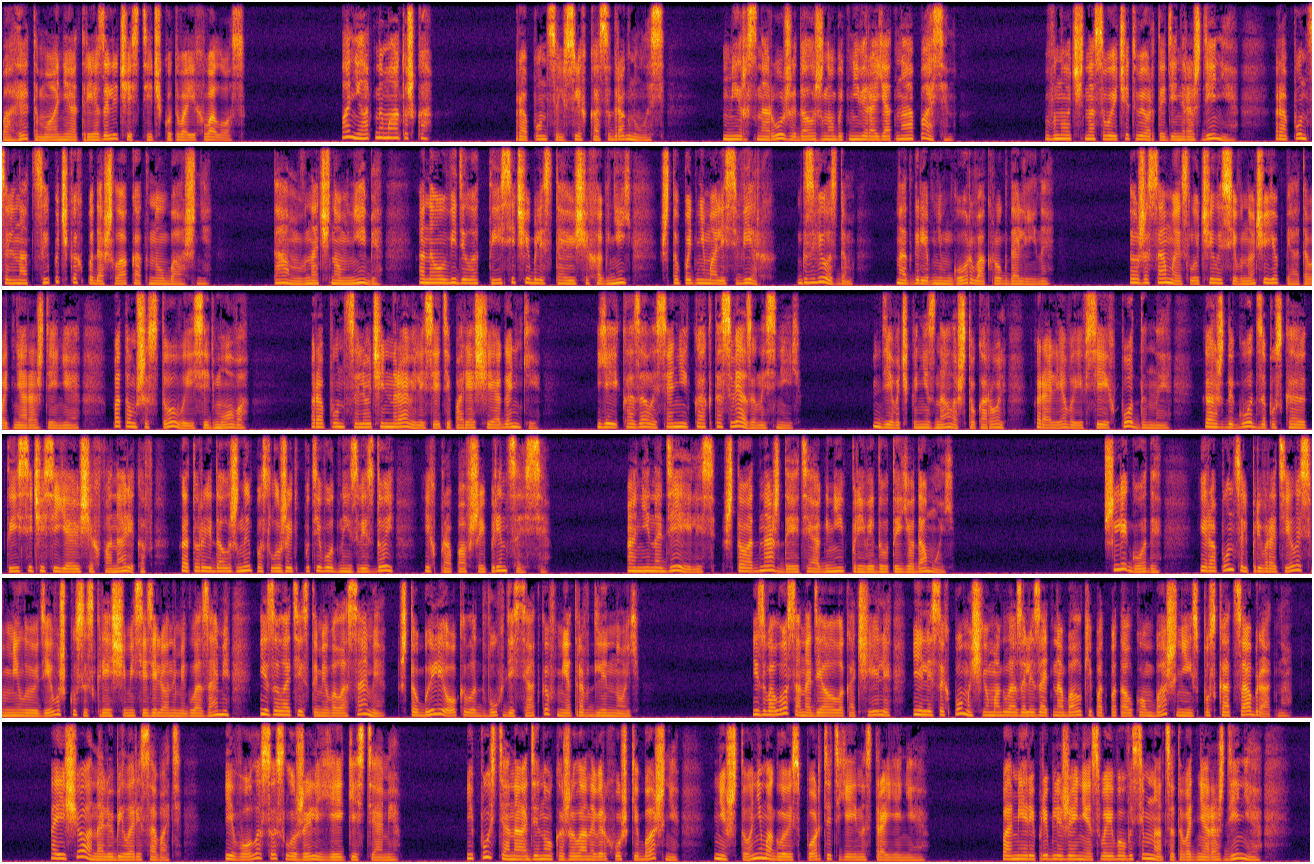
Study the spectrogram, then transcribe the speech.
Поэтому они отрезали частичку твоих волос. Понятно, матушка. Рапунцель слегка содрогнулась. Мир снаружи должно быть невероятно опасен. В ночь на свой четвертый день рождения Рапунцель на цыпочках подошла к окну башни. Там, в ночном небе, она увидела тысячи блистающих огней, что поднимались вверх, к звездам, над гребнем гор вокруг долины. То же самое случилось и в ночь ее пятого дня рождения, потом шестого и седьмого. Рапунцель очень нравились эти парящие огоньки. Ей казалось, они как-то связаны с ней. Девочка не знала, что король, королева и все их подданные — Каждый год запускают тысячи сияющих фонариков, которые должны послужить путеводной звездой их пропавшей принцессе. Они надеялись, что однажды эти огни приведут ее домой. Шли годы, и Рапунцель превратилась в милую девушку с искрящимися зелеными глазами и золотистыми волосами, что были около двух десятков метров длиной — из волос она делала качели или с их помощью могла залезать на балки под потолком башни и спускаться обратно. А еще она любила рисовать, и волосы служили ей кистями. И пусть она одиноко жила на верхушке башни, ничто не могло испортить ей настроение. По мере приближения своего восемнадцатого дня рождения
